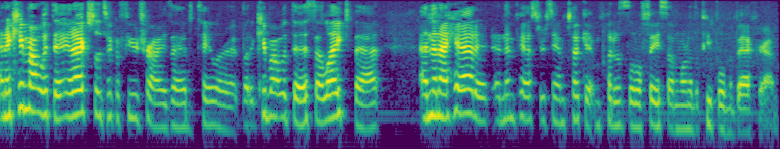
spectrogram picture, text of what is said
and it came out with it. It actually took a few tries. I had to tailor it, but it came out with this. I liked that, and then I had it, and then Pastor Sam took it and put his little face on one of the people in the background.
